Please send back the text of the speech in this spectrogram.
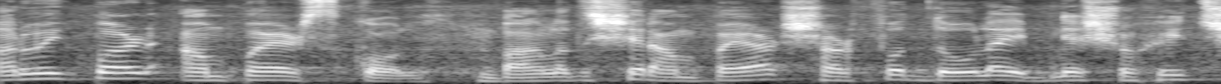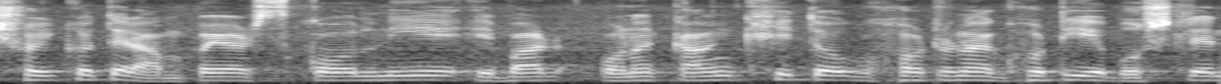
আরও একবার আম্পায়ার্স কল। বাংলাদেশের আম্পায়ার শরফদ্দৌলা ইবনে শহীদ সৈকতের আম্পায়ার্স কল নিয়ে এবার অনাকাঙ্ক্ষিত ঘটনা ঘটিয়ে বসলেন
